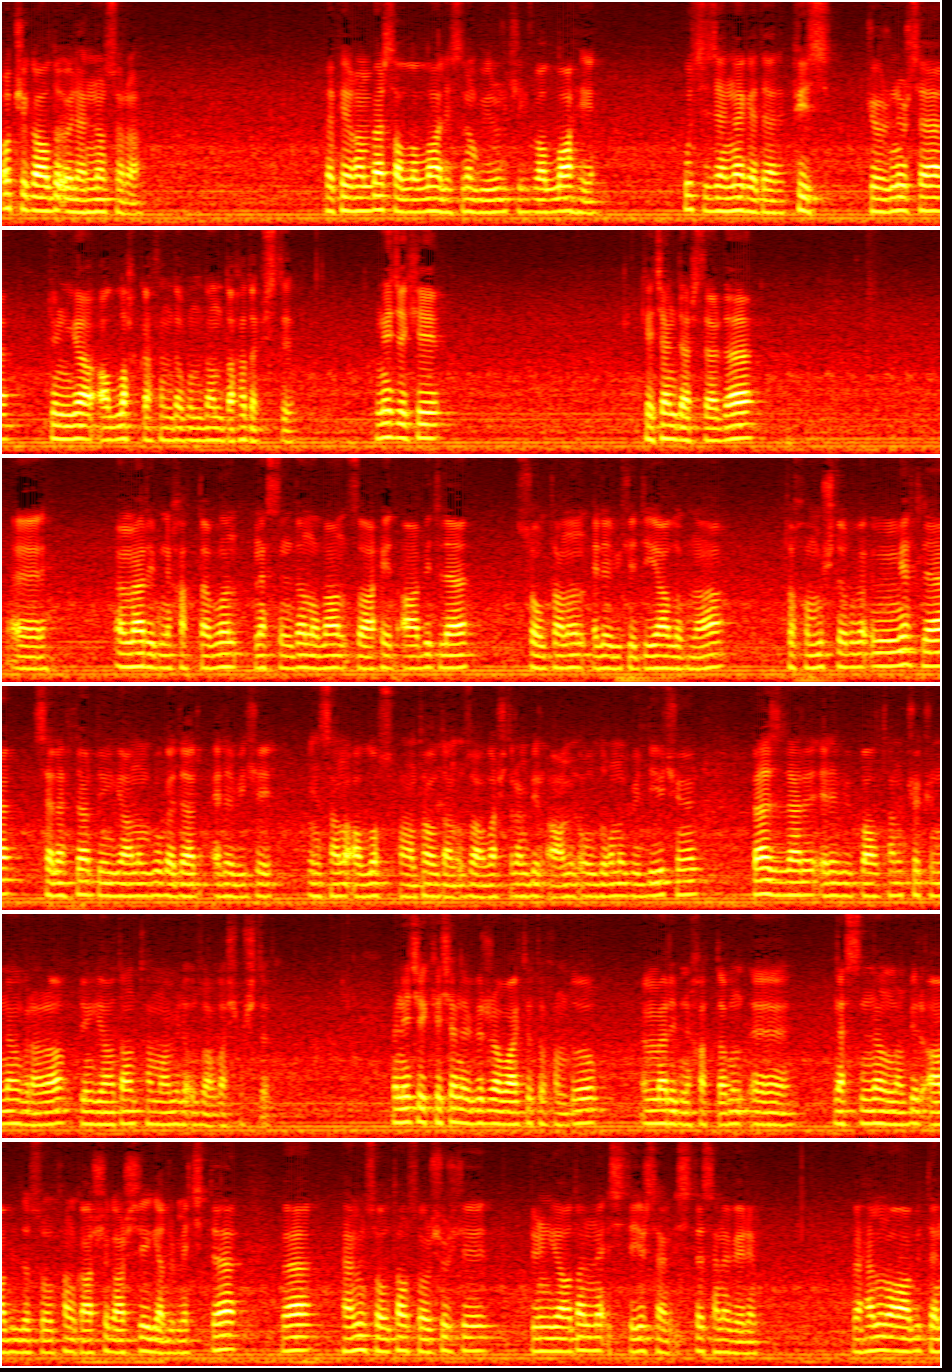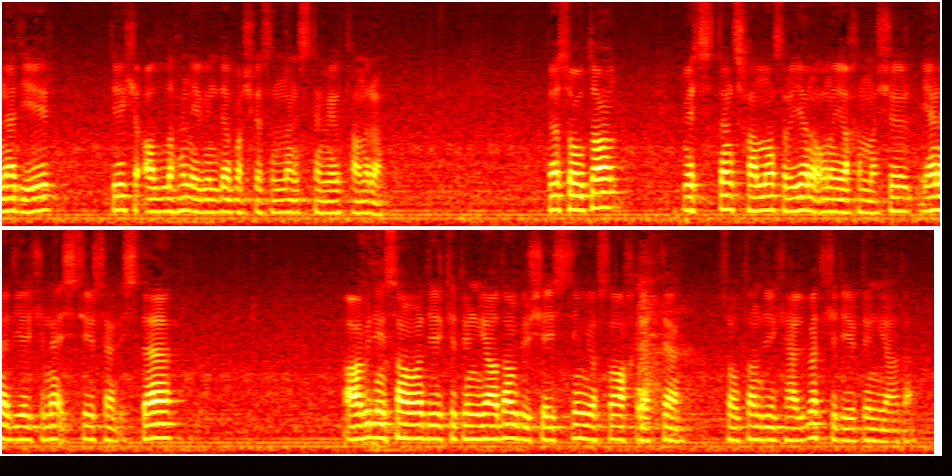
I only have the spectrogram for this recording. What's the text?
O ki, qaldı öləndən sonra. Və Peyğəmbər sallallahu aleyhi ve sellem buyurur ki, Vallahi, bu sizə nə qədər pis görünürsə, dünya Allah qatında bundan daha da pisdir. Necə ki, keçən dərslərdə Ömər ibn Xattabın nəslindən olan Zahid Abidlə Sultanın elə bir ki, diyaloquna toxunmuşduq və ümumiyyətlə sələflər dünyanın bu qədər elə bir ki, insanı Allah subhanətəldən uzaqlaşdıran bir amil olduğunu bildiyi üçün bəziləri elə bir baltanı kökündən vuraraq dünyadan tamamilə uzaqlaşmışdır. Və necə keçən bir rəvayətə toxunduq, Ömər ibn Xattabın e, nəslindən olan bir abillə sultan qarşı-qarşıya gəlir məsciddə və həmin sultan soruşur ki, dünyadan nə istəyirsən, istə sənə verim. Və həmin o abid də nə deyir? Deyir ki, Allahın evində başqasından istəməyə utanıram. Və sultan məsciddən çıxandan sonra yenə ona yaxınlaşır, yenə deyir ki, nə istəyirsən, istə. Abid insan ona deyir ki, dünyadan bir şey istəyim, yoxsa ahirətdən. Sultan deyir ki, əlbət ki, deyir dünyadan.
